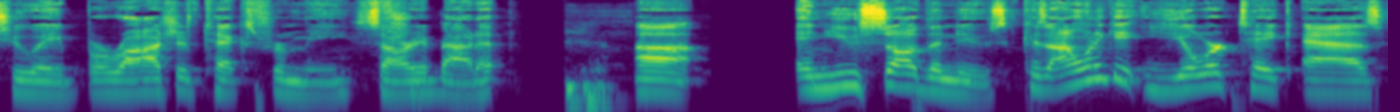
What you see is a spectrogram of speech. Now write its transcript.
to a barrage of text from me? Sorry about it. Uh and you saw the news cuz I want to get your take as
